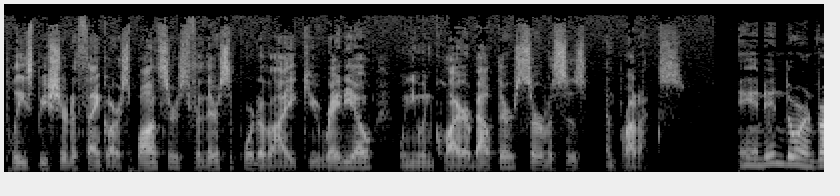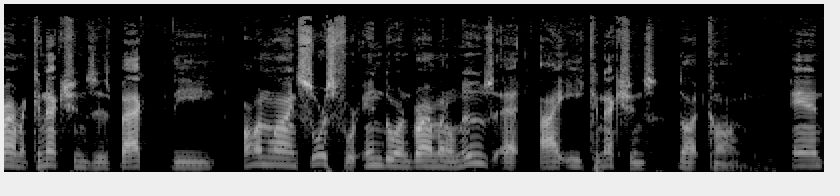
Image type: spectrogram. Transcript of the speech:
Please be sure to thank our sponsors for their support of IEQ Radio when you inquire about their services and products. And Indoor Environment Connections is back, the online source for indoor environmental news at ieconnections.com. And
